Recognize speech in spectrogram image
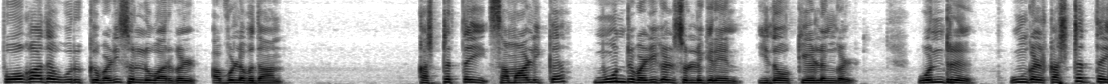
போகாத ஊருக்கு வழி சொல்லுவார்கள் அவ்வளவுதான். கஷ்டத்தை சமாளிக்க மூன்று வழிகள் சொல்லுகிறேன். இதோ கேளுங்கள். ஒன்று உங்கள் கஷ்டத்தை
